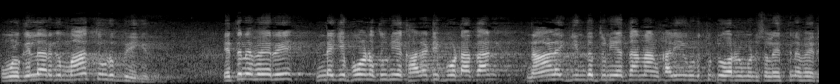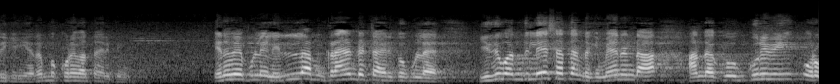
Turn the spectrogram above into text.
உங்களுக்கு எல்லாருக்கும் மாத்து உடுப்பு இருக்குது எத்தனை பேர் இன்றைக்கு போன துணியை கலட்டி போட்டால் தான் நாளைக்கு இந்த துணியை தான் நான் கழுவி கொடுத்துட்டு வரணும்னு சொல்ல எத்தனை பேர் இருக்கீங்க? ரொம்ப குறைவாக தான் இருப்பீங்க. எனவே பிள்ளைகள் எல்லாம் கிராண்டட்டாக இருக்கக்குள்ள இது வந்து லேசாக தான் இருக்கு. மேனண்டா அந்த கு- குருவி ஒரு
